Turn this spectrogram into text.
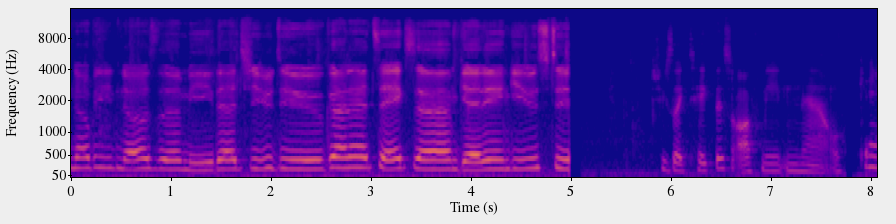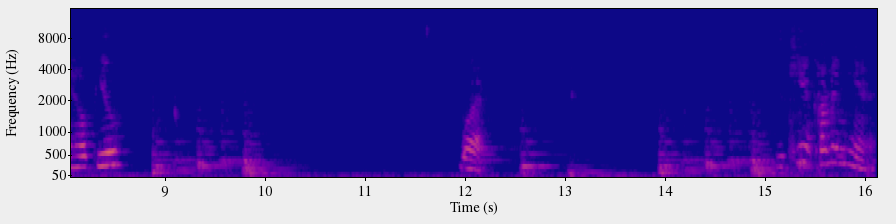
Nobody knows the me that you do. Gonna take some getting used to. She's like, take this off me now. Can I help you? What? You can't come in here.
